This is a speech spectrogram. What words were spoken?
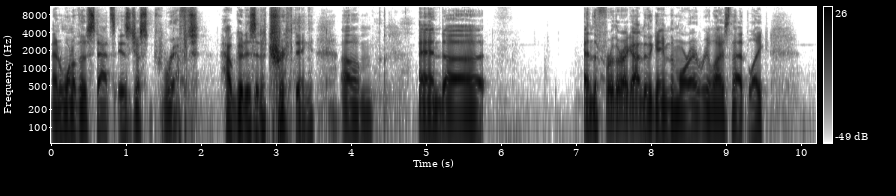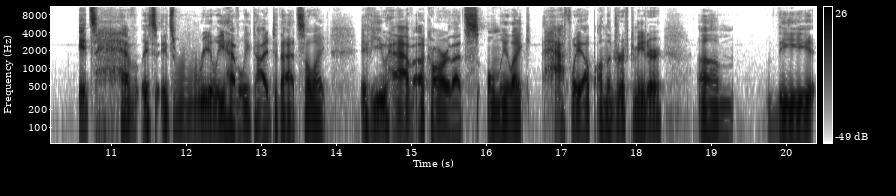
and one of those stats is just drift. How good is it at drifting? Um, and uh, and the further I got into the game, the more I realized that like it's heavy, it's it's really heavily tied to that. So like if you have a car that's only like halfway up on the drift meter, um, the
